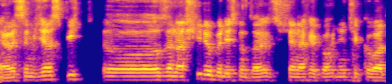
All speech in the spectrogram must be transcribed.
já myslím, že spíš uh, za naší doby, kdy jsme to ještě nějak jako hodně čekovat,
